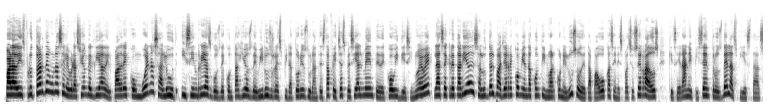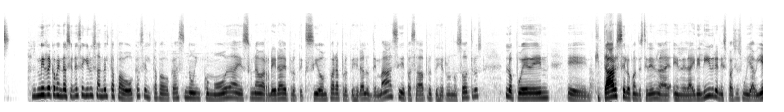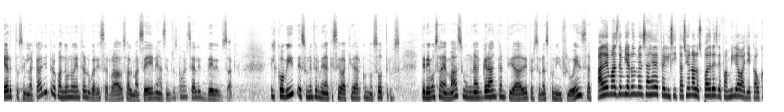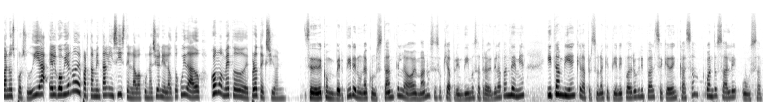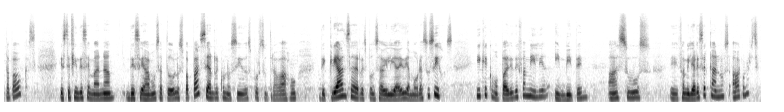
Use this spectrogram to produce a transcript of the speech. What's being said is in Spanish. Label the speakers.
Speaker 1: Para disfrutar de una celebración del Día del Padre con buena salud y sin riesgos de contagios de virus respiratorios durante esta fecha, especialmente de COVID-19, la Secretaría de Salud del Valle recomienda continuar con el uso de tapabocas en espacios cerrados que serán epicentros de las fiestas.
Speaker 2: Mi recomendación es seguir usando el tapabocas. El tapabocas no incomoda, es una barrera de protección para proteger a los demás y de pasada protegernos nosotros. Lo pueden eh, quitárselo cuando estén en, en, el aire libre, en espacios muy abiertos, en la calle, pero cuando uno entra a lugares cerrados, almacenes, a centros comerciales, debe usarlo. El COVID es una enfermedad que se va a quedar con nosotros. Tenemos además una gran cantidad de personas con influenza.
Speaker 1: Además de enviar un mensaje de felicitación a los padres de familia vallecaucanos por su día, el gobierno departamental insiste en la vacunación y el autocuidado como método de protección
Speaker 2: se debe convertir en una constante el lavado de manos, eso que aprendimos a través de la pandemia, y también que la persona que tiene cuadro gripal se quede en casa, cuando sale usa tapabocas. Este fin de semana deseamos a todos los papás sean reconocidos por su trabajo de crianza, de responsabilidad y de amor a sus hijos, y que como padres de familia inviten a sus eh, familiares cercanos a vacunarse.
